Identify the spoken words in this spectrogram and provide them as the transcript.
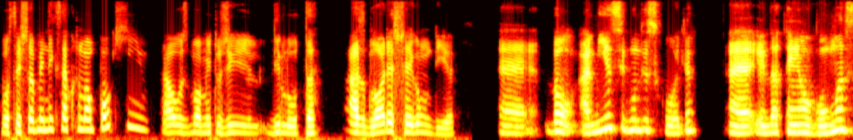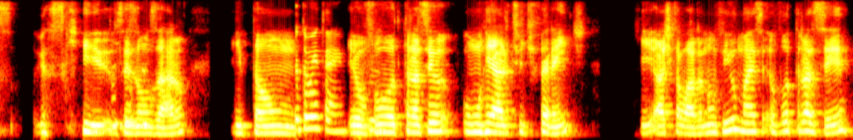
vocês também têm que se acostumar um pouquinho aos momentos de, de luta. As glórias chegam um dia. É, bom, a minha segunda escolha, é, eu ainda tenho algumas que vocês não usaram. Então, eu também tenho. Eu vou trazer um reality diferente, que acho que a Laura não viu, mas eu vou trazer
